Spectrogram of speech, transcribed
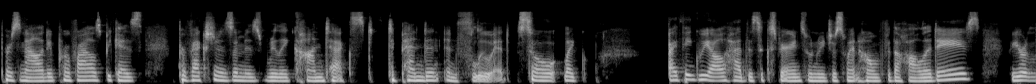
personality profiles because perfectionism is really context dependent and fluid. So, like, I think we all had this experience when we just went home for the holidays. You're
